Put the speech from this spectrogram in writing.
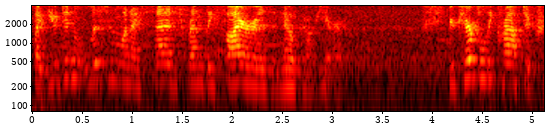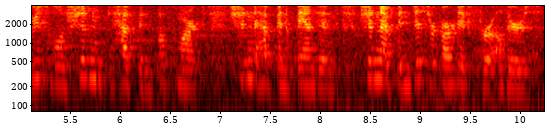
But you didn't listen when I said friendly fire is a no-go here. Your carefully crafted crucible shouldn't have been bookmarked, shouldn't have been abandoned, shouldn't have been disregarded for others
